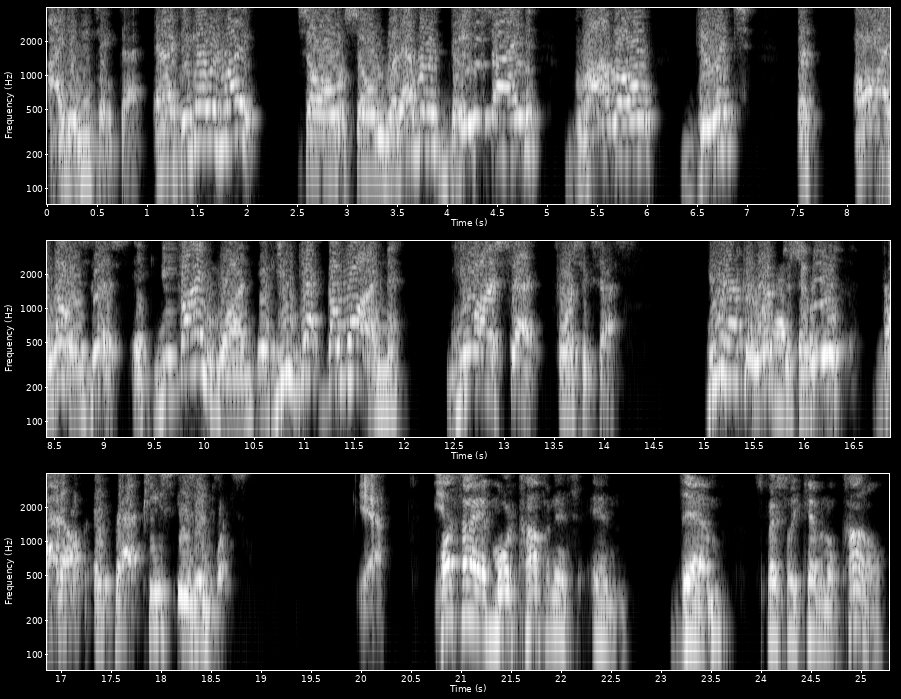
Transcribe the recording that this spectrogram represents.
I didn't think that. And I think I was right. So so whatever they decide, bravo, do it. But all I know is this. If you find one, if you get the one, you are set for success. You would have to work Absolutely. to screw that up if that piece is in place. Yeah. yeah. Plus, I have more confidence in them, especially Kevin O'Connell,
